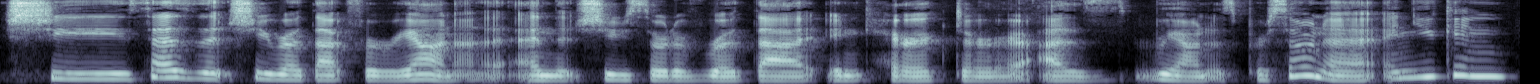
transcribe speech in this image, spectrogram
she says that she wrote that for Rihanna and that she sort of wrote that in character as Rihanna's persona. And you can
